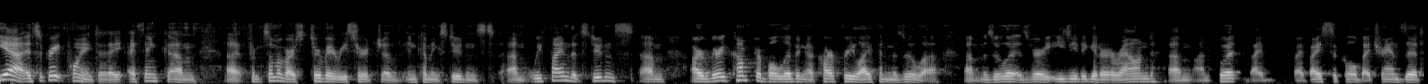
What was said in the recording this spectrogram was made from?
Yeah, it's a great point. I, I think um, uh, from some of our survey research of incoming students, um, we find that students um, are very comfortable living a car-free life in Missoula. Um, Missoula is very easy to get around um, on foot, by by bicycle, by transit.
